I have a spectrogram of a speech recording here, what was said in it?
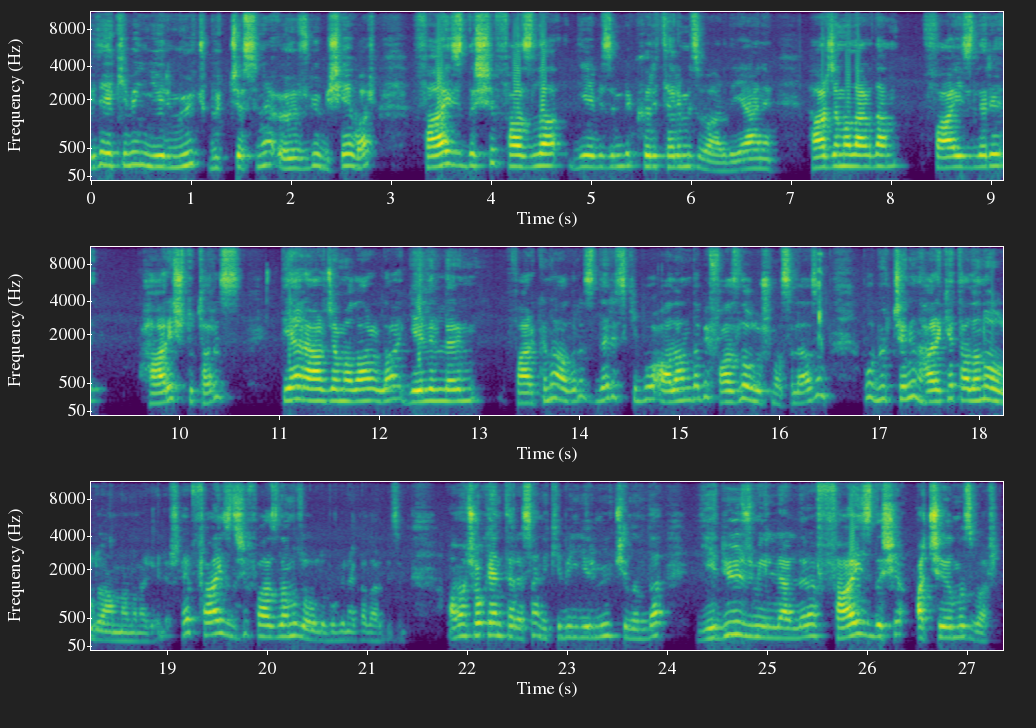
Bir de 2023 bütçesine özgü bir şey var. Faiz dışı fazla diye bizim bir kriterimiz vardı. Yani harcamalardan faizleri hariç tutarız. Diğer harcamalarla gelirlerin farkını alırız. Deriz ki bu alanda bir fazla oluşması lazım. Bu bütçenin hareket alanı olduğu anlamına gelir. Hep faiz dışı fazlamız oldu bugüne kadar bizim. Ama çok enteresan 2023 yılında 700 milyar lira faiz dışı açığımız var.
